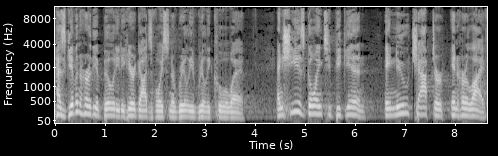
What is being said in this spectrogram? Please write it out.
has given her the ability to hear God's voice in a really, really cool way. And she is going to begin a new chapter in her life.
